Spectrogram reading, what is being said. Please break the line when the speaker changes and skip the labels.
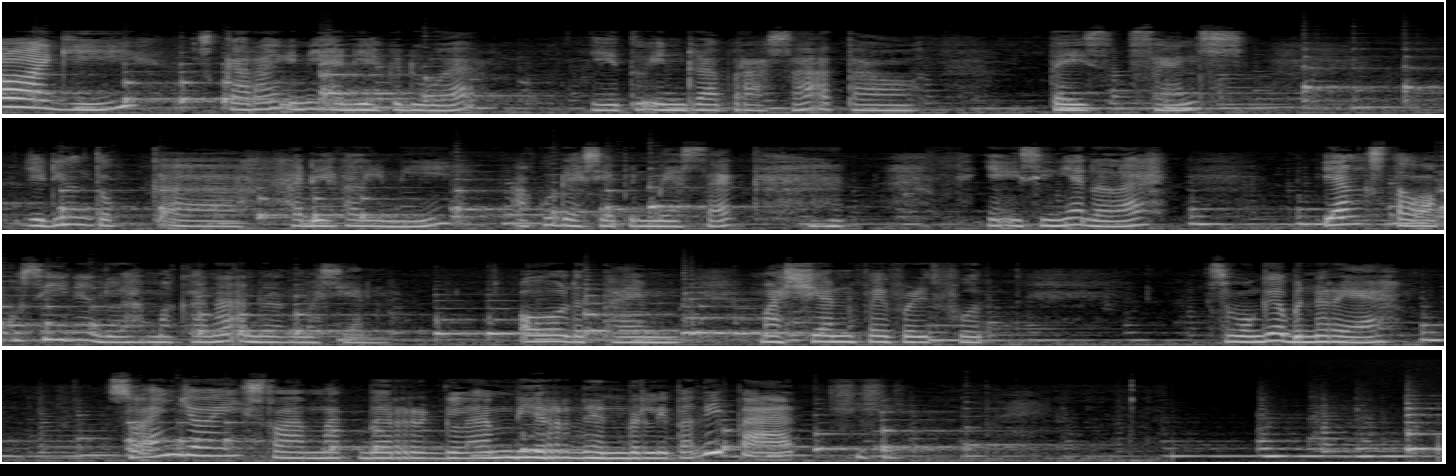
lagi. Sekarang ini hadiah kedua, yaitu indera perasa atau taste sense. Jadi untuk uh, hadiah kali ini, aku udah siapin besek yang isinya adalah yang setahu aku sih ini adalah makanan andalan Masian, All the time Masian favorite food. Semoga bener ya. So enjoy, selamat bergelambir dan berlipat-lipat.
